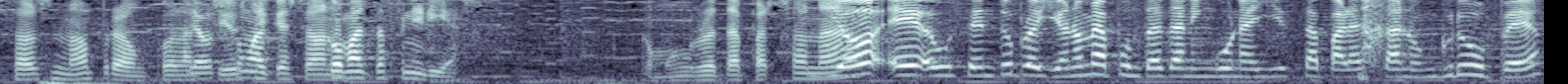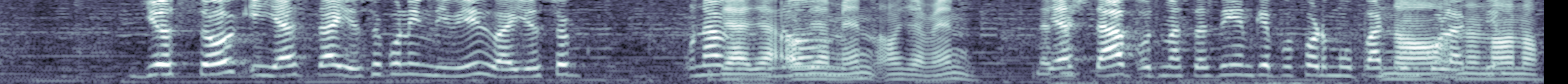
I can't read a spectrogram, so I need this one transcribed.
sols no, però un Llavors, col·lectiu com, sí que són com es definiries? Com un grup de persones. Jo eh, ho sento, però jo no m'he apuntat a ninguna llista per estar en un grup, eh? Jo sóc i ja està, jo sóc un individu, eh? jo sóc una... Ja, ja, no, òbviament, òbviament. Ja està, doncs m'estàs dient que formo part d'un No, no, col·lectiu. no, no.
